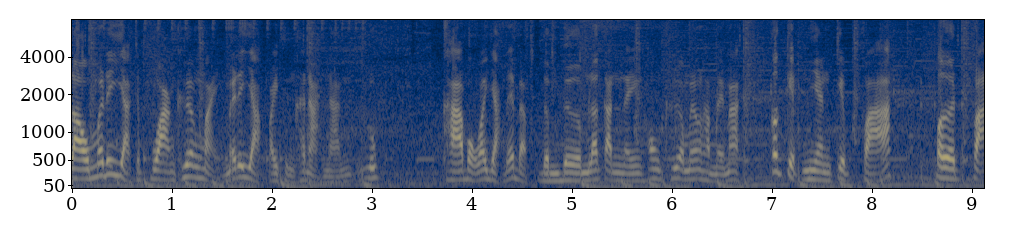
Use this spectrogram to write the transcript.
เราไม่ได้อยากจะวางเครื่องใหม่ ไม่ได้อยากไปถึงขนาดนั้นลูกค้าบอกว่าอยากได้แบบเดิมๆแล้วกันในห้องเครื่องไม่ต้องทำอะไรมาก ก็เก็บเนียนเก็บฝา เปิดฝา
